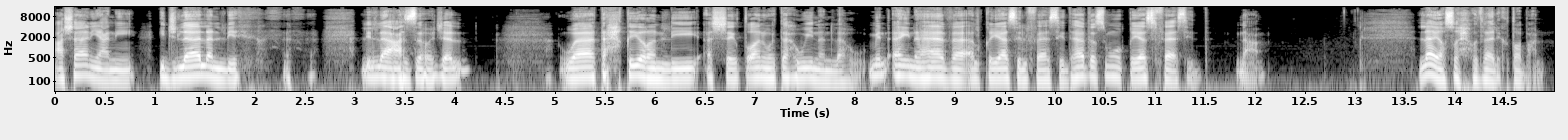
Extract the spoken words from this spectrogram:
عشان يعني اجلالا ل... لله عز وجل وتحقيرا للشيطان وتهوينا له. من أين هذا القياس الفاسد؟ هذا اسمه قياس فاسد. نعم. لا يصح ذلك طبعا.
